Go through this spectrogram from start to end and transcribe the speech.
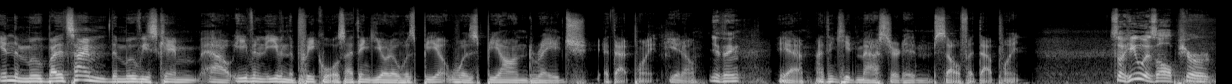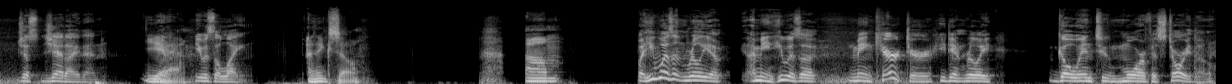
in the movie, by the time the movies came out, even even the prequels, I think Yoda was be, was beyond rage at that point. You know, You think? yeah, I think he'd mastered himself at that point. So he was all pure, just Jedi then. Yeah, He was the light, I think so. Um, but he wasn't really a. I mean, he was a main character. He didn't really go into more of his story though,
